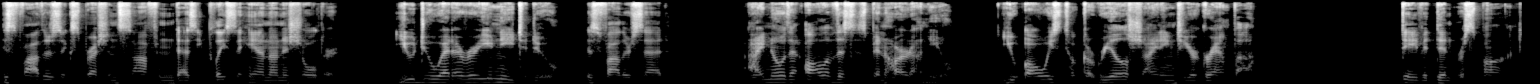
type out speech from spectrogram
His father's expression softened as he placed a hand on his shoulder. You do whatever you need to do, his father said. I know that all of this has been hard on you. You always took a real shining to your grandpa. David didn't respond.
